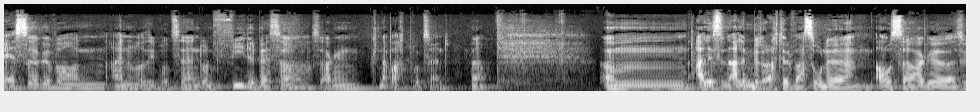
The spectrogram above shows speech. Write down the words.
besser geworden, 31 Prozent und viel besser, sagen knapp 8 Prozent. Ja. Ähm, alles in allem betrachtet war so eine Aussage, also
